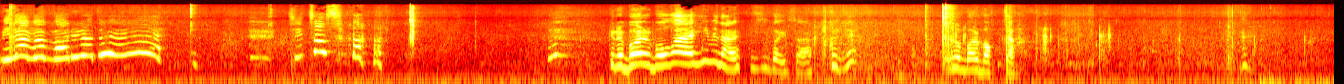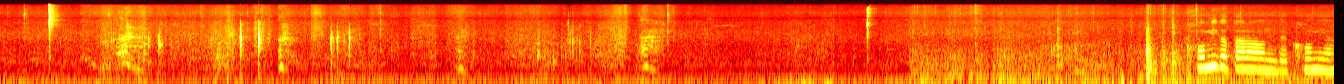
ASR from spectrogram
미나면 말이라도 해. 지쳤어. 그래, 뭘 먹어야 힘이 날 수도 있어요. 그지? 그래서 뭘 먹자. 거미가 따라오는데 거미야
